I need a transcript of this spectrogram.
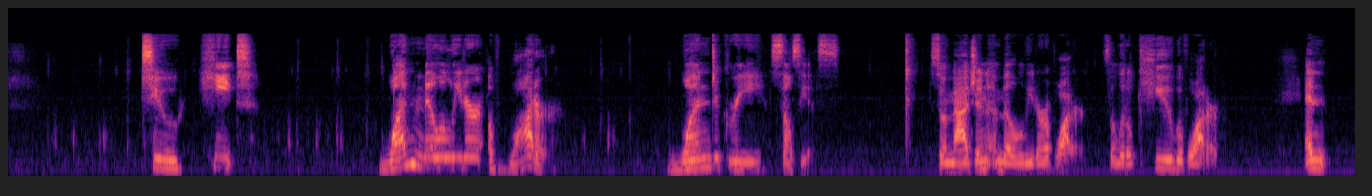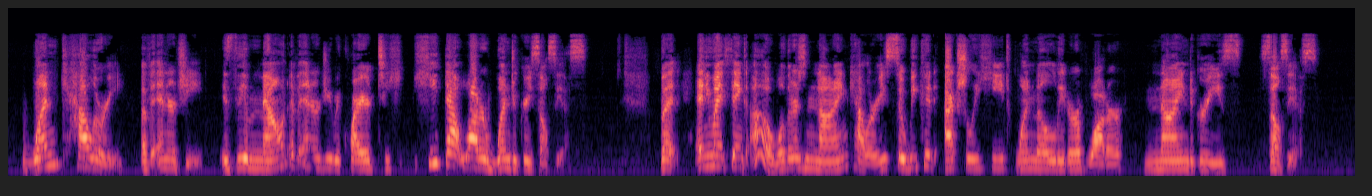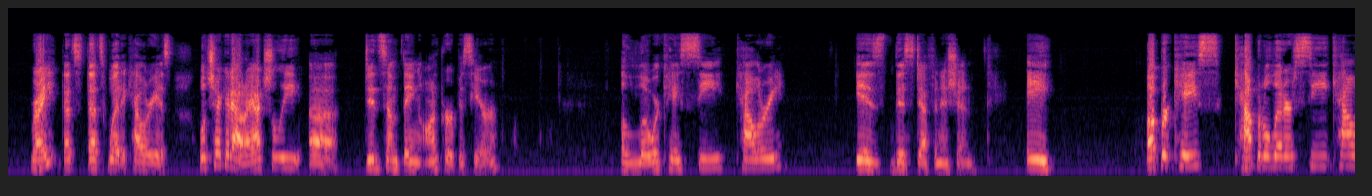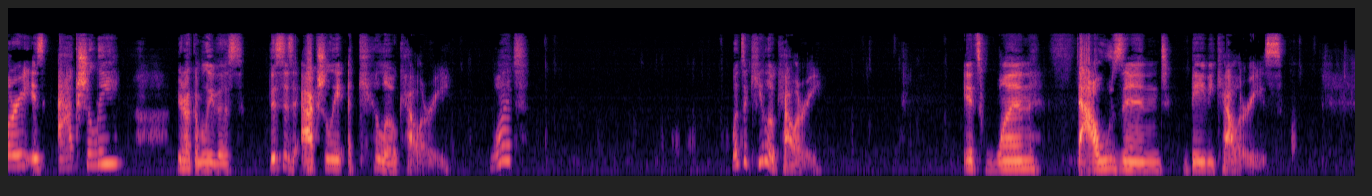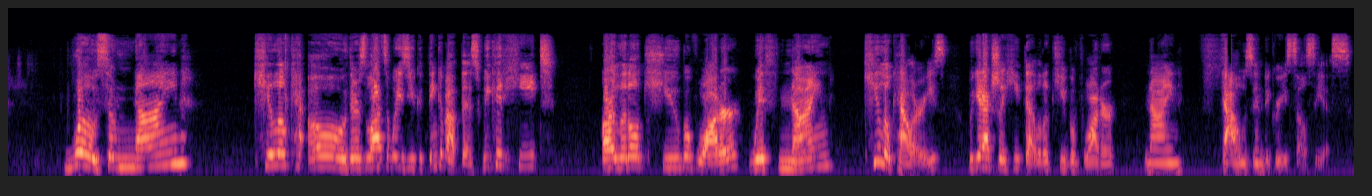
to heat one milliliter of water, one degree Celsius. So imagine a milliliter of water. It's a little cube of water. And one calorie of energy is the amount of energy required to heat that water one degree Celsius. But, and you might think, oh, well, there's nine calories, so we could actually heat one milliliter of water nine degrees Celsius, right? That's, that's what a calorie is. Well, check it out. I actually uh, did something on purpose here. A lowercase c calorie is this definition. A uppercase capital letter C calorie is actually, you're not going to believe this, this is actually a kilocalorie. What? What's a kilocalorie? It's 1,000 baby calories. Whoa, so 9 kilocal, oh, there's lots of ways you could think about this. We could heat our little cube of water with 9 kilocalories. We could actually heat that little cube of water 9 1,000 degrees Celsius.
